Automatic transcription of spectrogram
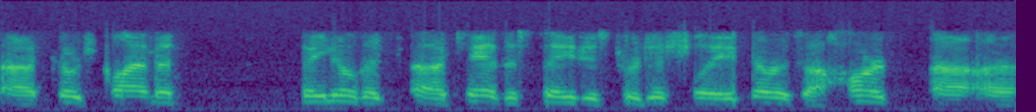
Uh, Coach Klieman they know that uh, Kansas State is traditionally known as a hard, uh,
